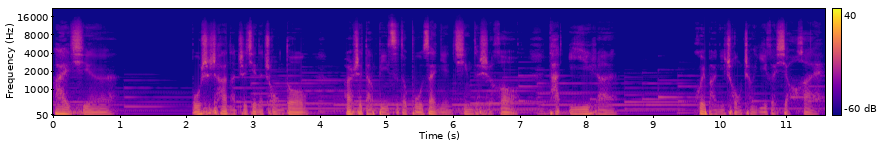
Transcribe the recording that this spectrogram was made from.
爱情。不是刹那之间的冲动，而是当彼此都不再年轻的时候，他依然会把你宠成一个小孩。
